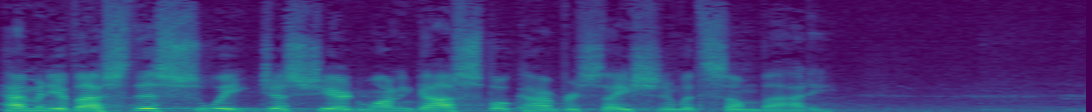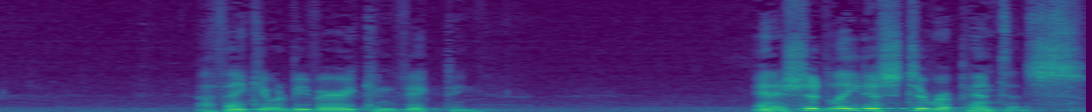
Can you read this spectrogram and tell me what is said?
how many of us this week just shared one gospel conversation with somebody? I think it would be very convicting. And it should lead us to repentance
